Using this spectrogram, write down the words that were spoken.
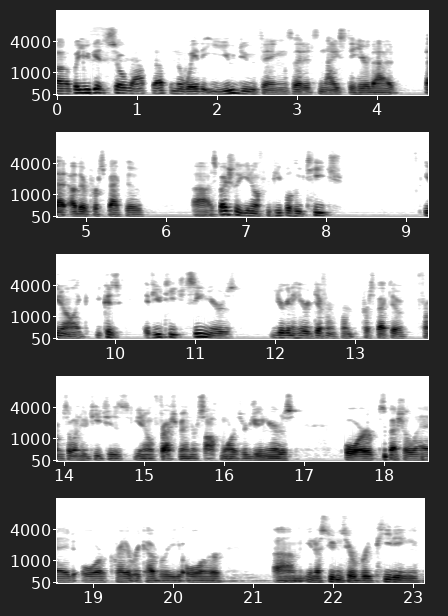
Uh, but you get so wrapped up in the way that you do things that it's nice to hear that that other perspective, uh, especially you know from people who teach. You know, like because if you teach seniors, you're going to hear a different from perspective from someone who teaches you know freshmen or sophomores or juniors, or special ed or credit recovery or um, you know students who are repeating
